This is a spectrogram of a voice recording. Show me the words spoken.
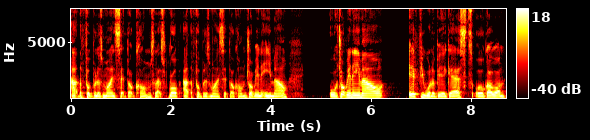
at thefootballersmindset.com. So that's rob at thefootballersmindset.com. Drop me an email or drop me an email if you want to be a guest or go on.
